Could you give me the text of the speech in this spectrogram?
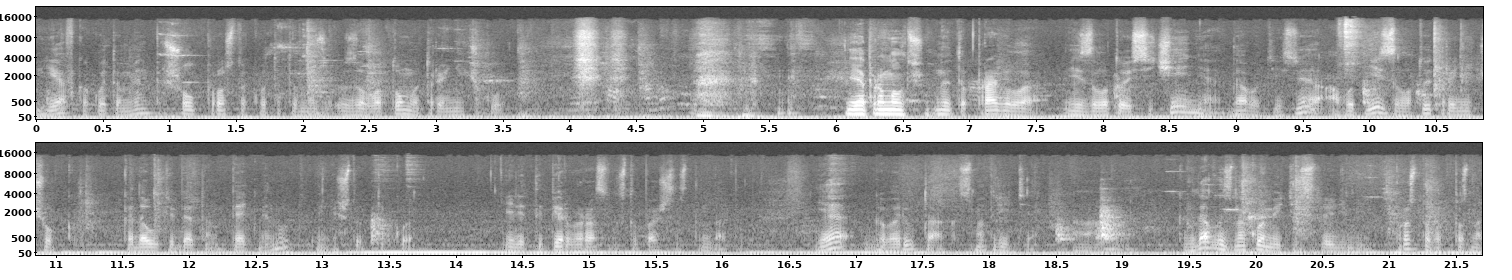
И я в какой-то момент пришел просто к вот этому золотому тройничку. Я промолчу. Ну, это правило, есть золотое сечение, да, вот есть, а вот есть золотой тройничок, когда у тебя там 5 минут или что-то такое или ты первый раз выступаешь со стендапом. Я говорю так, смотрите, а, когда вы знакомитесь с людьми, просто вот позна...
